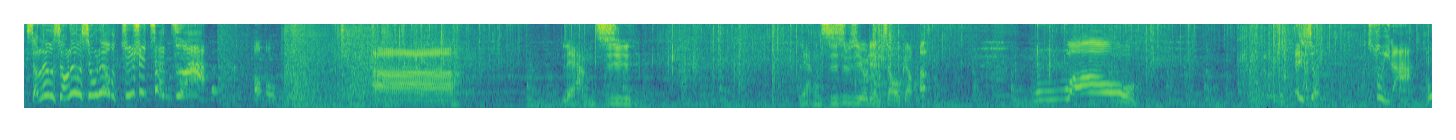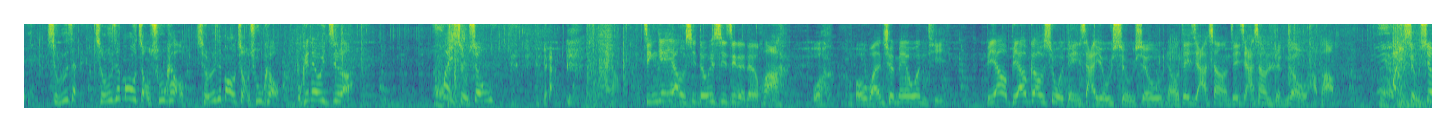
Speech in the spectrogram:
小六小六小六，继续站着啊！哦哦，啊，两只，两只是不是有点糟糕啊？哇哦！哎，小碎啦！小六在小六在帮我找出口，小六在帮我找出口，我看到一只了。坏羞羞，还好，今天要是都是这个的话，我我完全没有问题。不要不要告诉我，等一下有手修，然后再加上再加上人偶，好不好？坏手修，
